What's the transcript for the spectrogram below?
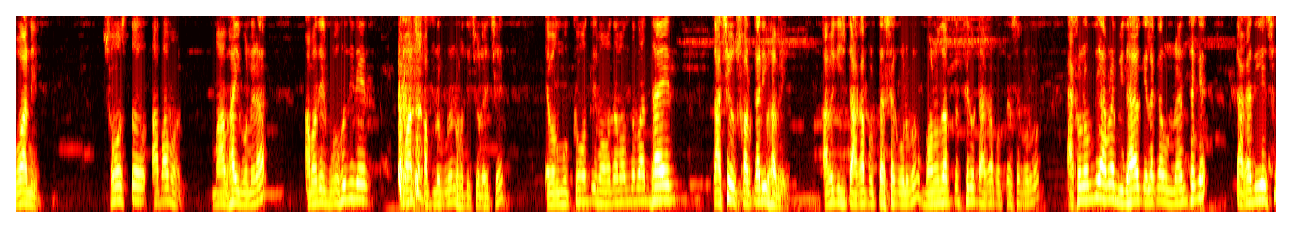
ওয়ানের সমস্ত আপামর মা ভাই বোনেরা আমাদের বহুদিনের আমার স্বপ্ন পূরণ হতে চলেছে এবং মুখ্যমন্ত্রী মমতা বন্দ্যোপাধ্যায়ের কাছেও সরকারিভাবে আমি কিছু টাকা প্রত্যাশা করব, বন দপ্তর থেকেও টাকা প্রত্যাশা করব। এখন অবধি আমরা বিধায়ক এলাকা উন্নয়ন থেকে টাকা দিয়েছি,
